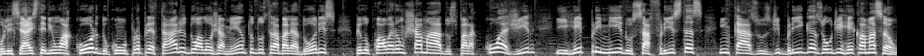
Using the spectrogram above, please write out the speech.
Policiais teriam um acordo com o proprietário do alojamento dos trabalhadores, pelo qual eram chamados para coagir e reprimir os safristas em casos de brigas ou de reclamação.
